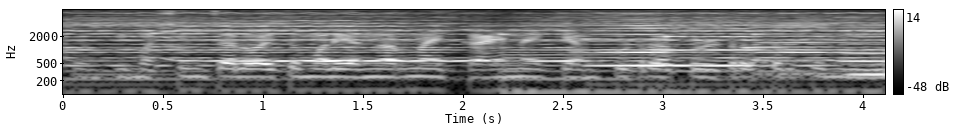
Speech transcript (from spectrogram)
कोणती मशीन चालवायचं मला येणार नाही काय नाही. कॅम्प्युटर ऑपरेटर तर तुम्ही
